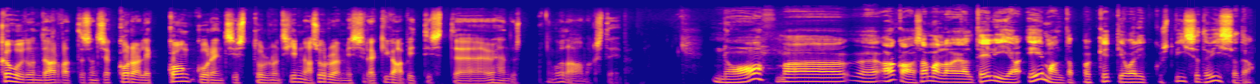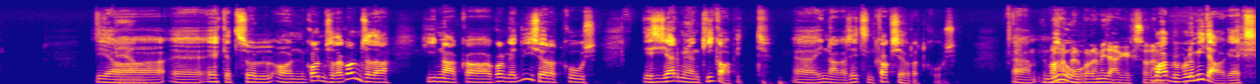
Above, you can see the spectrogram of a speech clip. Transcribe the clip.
kõhutunde arvates on see korralik konkurentsist tulnud hinnasurve, mis selle gigabitist äh, ühendust nagu odavamaks teeb noh, ma, äh, aga samal ajal Telia eemaldab paketi valikust viissada, viissada. ja, ja äh, ehk et sul on kolmsada, kolmsada hinnaga kolmkümmend viis eurot kuus ja siis järgmine on gigabitt hinnaga seitsekümmend kaks eurot kuus äh,. vahepeal pole midagi, eks ole. vahepeal pole midagi, eks.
